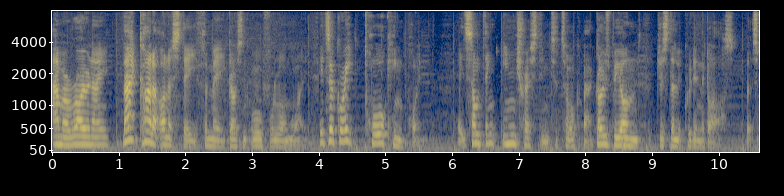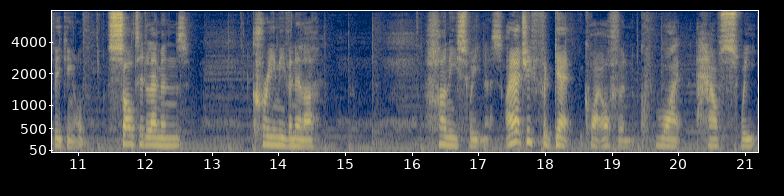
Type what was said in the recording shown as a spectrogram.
Amarone. That kind of honesty for me goes an awful long way. It's a great talking point. It's something interesting to talk about. It goes beyond just the liquid in the glass. But speaking of, salted lemons, creamy vanilla, honey sweetness. I actually forget quite often quite how sweet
